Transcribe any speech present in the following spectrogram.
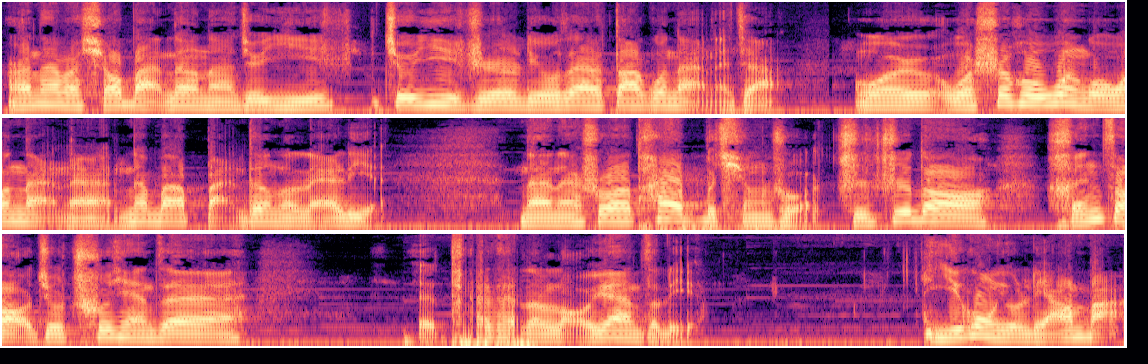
而那把小板凳呢，就一就一直留在了大姑奶奶家。我我事后问过我奶奶那把板凳的来历，奶奶说她也不清楚，只知道很早就出现在呃太太的老院子里。一共有两把，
